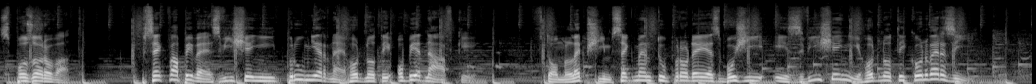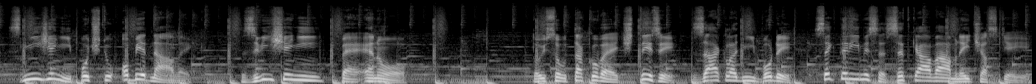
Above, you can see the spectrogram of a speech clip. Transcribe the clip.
spozorovat překvapivé zvýšení průměrné hodnoty objednávky. V tom lepším segmentu prodeje zboží i zvýšení hodnoty konverzí, snížení počtu objednávek, zvýšení PNO. To jsou takové čtyři základní body, se kterými se setkávám nejčastěji.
